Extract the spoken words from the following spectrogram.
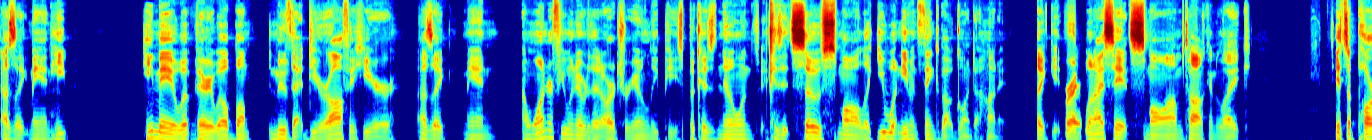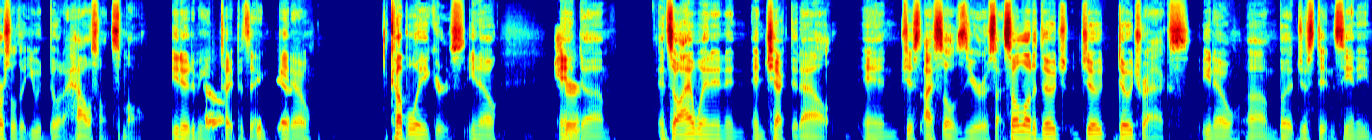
I was like, man, he he may have very well bump move that deer off of here. I was like, man, I wonder if you went over to that archery only piece because no one because it's so small, like you wouldn't even think about going to hunt it. Like it's, Right. when I say it's small, I'm talking like it's a parcel that you would build a house on small, you know what I mean, Oh, type of thing. yeah. You know, a couple acres, you know, Sure. and um, and so I went in and, and checked it out, and just I saw zero signs. Saw a lot of doe, doe, doe tracks, you know, um, but just didn't see any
